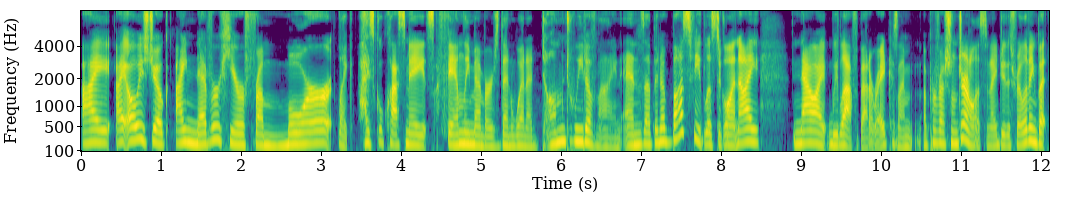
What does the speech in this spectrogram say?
I I always joke, I never hear from more like high school classmates, family members than when a dumb tweet of mine ends up in a BuzzFeed listicle. And I now I we laugh about it, right? Because I'm a professional journalist and I do this for a living. But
